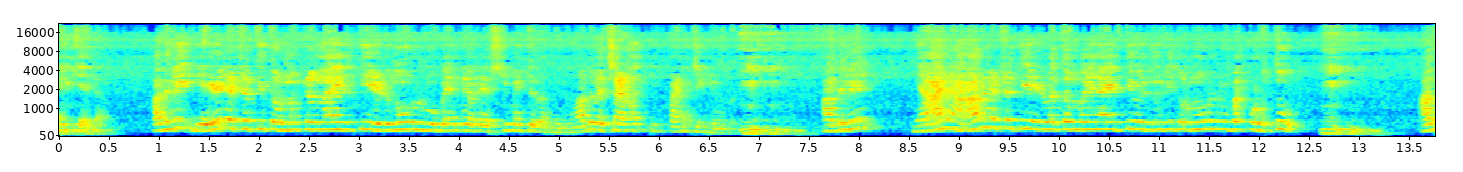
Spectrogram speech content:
അയക്കല്ല അതിൽ ഏഴ് ലക്ഷത്തി തൊണ്ണൂറ്റി ഒന്നായിരത്തി എഴുന്നൂറ് രൂപേന്റെ ഒരു എസ്റ്റിമേറ്റ് തന്നിരുന്നു. അത് വെച്ചാണ് ഈ പണി ചെയ്യുന്നത്. അതിൽ ഞാൻ ആറ് ലക്ഷത്തി എഴുപത്തി ഒമ്പതിനായിരത്തി ഒരുന്നൂറ്റി തൊണ്ണൂറ് രൂപ കൊടുത്തു. അത്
